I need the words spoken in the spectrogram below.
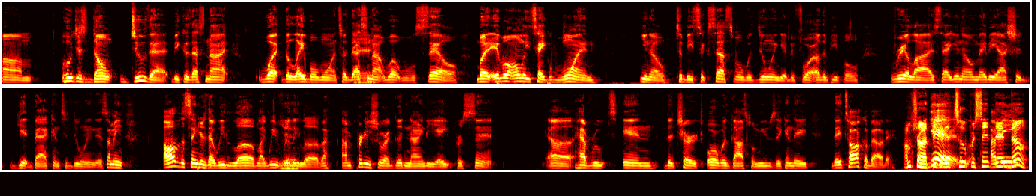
um, who just don't do that because that's not what the label wants or that's Yeah. not what will sell. But it will only take one, you know, to be successful with doing it before other people realize that you know maybe I should get back into doing this. I mean. All the singers that we love, like we really love, I, I'm pretty sure a good 98% uh, have roots in the church or with gospel music, and they they talk about it. I'm trying to think Yeah, of the two percent I that mean- don't.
